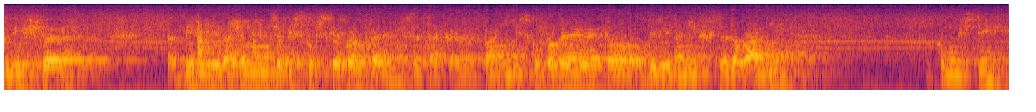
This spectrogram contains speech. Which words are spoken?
Když eh, byly vaše jmenence biskupské konference, tak eh, páni biskupové to byli na nich sledováni, komunisti?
